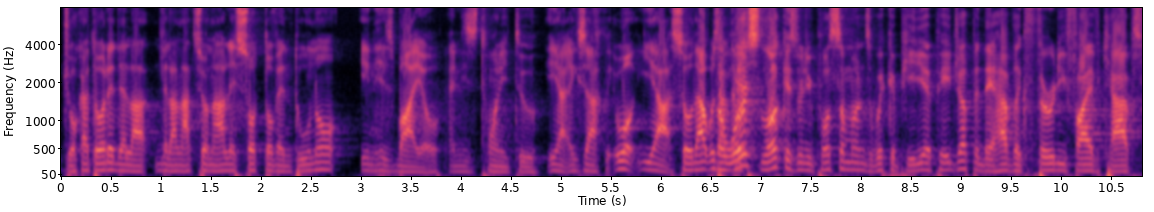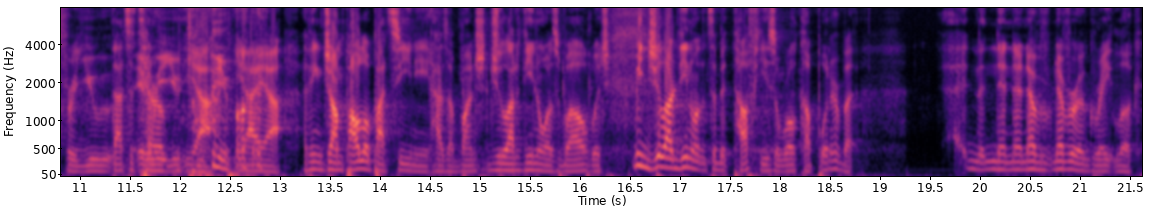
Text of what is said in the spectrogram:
giocatore della della nazionale sotto 21 in his bio. and he's 22. Yeah, exactly. Well, yeah. So that was The worst look is when you pull someone's Wikipedia page up and they have like 35 caps for you. That's a terrible. Yeah, yeah, yeah. I think Gianpaolo Pazzini has a bunch. Gilardino as well. Which I mean, Gilardino that's a bit tough. He's a World Cup winner, but uh, n- n- never, never a great look.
